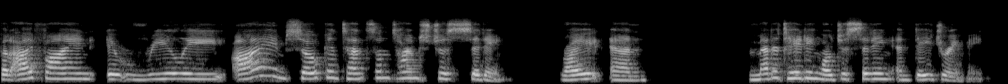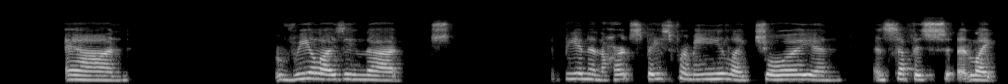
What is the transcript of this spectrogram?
but I find it really, I am so content sometimes just sitting, right? And meditating or just sitting and daydreaming and realizing that being in the heart space for me, like joy and, and stuff is like,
